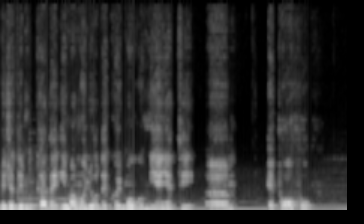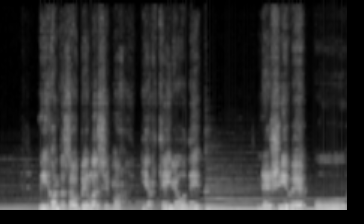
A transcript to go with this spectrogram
Međutim, kada imamo ljude koji mogu mijenjati um, epohu, mi ih onda zaobilazimo, jer ti ljudi ne žive u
